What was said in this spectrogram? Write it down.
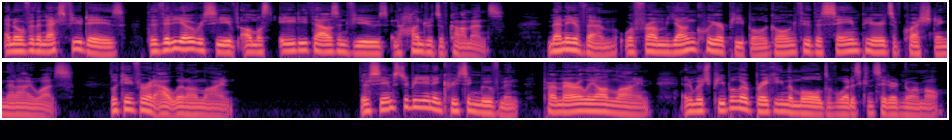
and over the next few days, the video received almost 80,000 views and hundreds of comments. Many of them were from young queer people going through the same periods of questioning that I was, looking for an outlet online. There seems to be an increasing movement, primarily online, in which people are breaking the mold of what is considered normal.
